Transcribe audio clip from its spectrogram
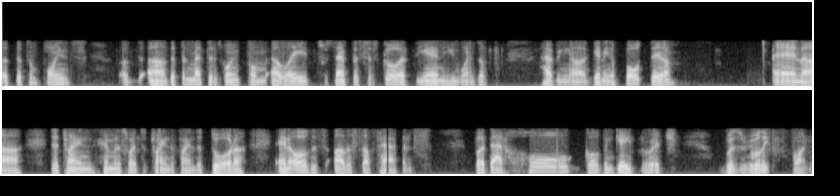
uh, different points, uh, different methods going from L.A. to San Francisco. At the end, he winds up having uh, getting a boat there. And uh they're trying him and his wife are trying to find the daughter. And all this other stuff happens. But that whole golden gate bridge was really fun.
